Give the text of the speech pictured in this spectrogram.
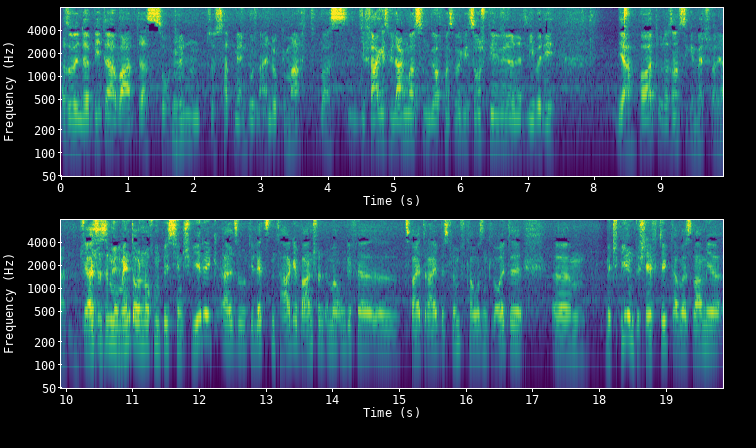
Also in der Beta war das so Mhm. drin und das hat mir einen guten Eindruck gemacht. Was die Frage ist, wie lange man es und wie oft man es wirklich so spielen will und nicht lieber die ja, Horde oder sonstige Match-Varianten. Ja, es ist im. Moment auch noch ein bisschen schwierig. Also die letzten Tage waren schon immer ungefähr äh, 2.000, 3.000 bis 5.000 Leute ähm, mit Spielen beschäftigt, aber es war mir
